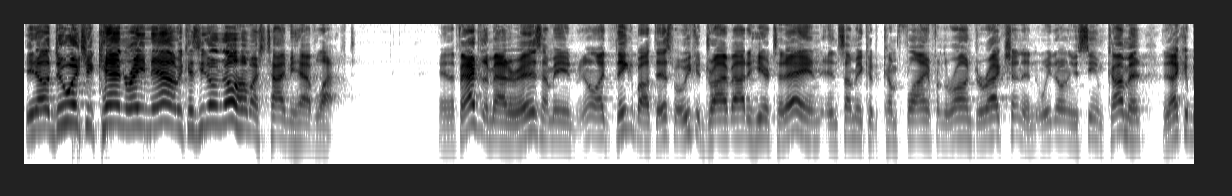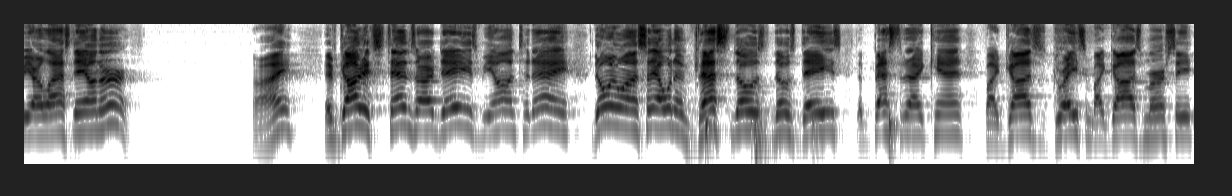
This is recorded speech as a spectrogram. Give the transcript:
You know, do what you can right now because you don't know how much time you have left. And the fact of the matter is, I mean, we don't like to think about this, but we could drive out of here today and, and somebody could come flying from the wrong direction and we don't even see him coming, and that could be our last day on earth. All right? If God extends our days beyond today, don't we want to say, I want to invest those, those days the best that I can by God's grace and by God's mercy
